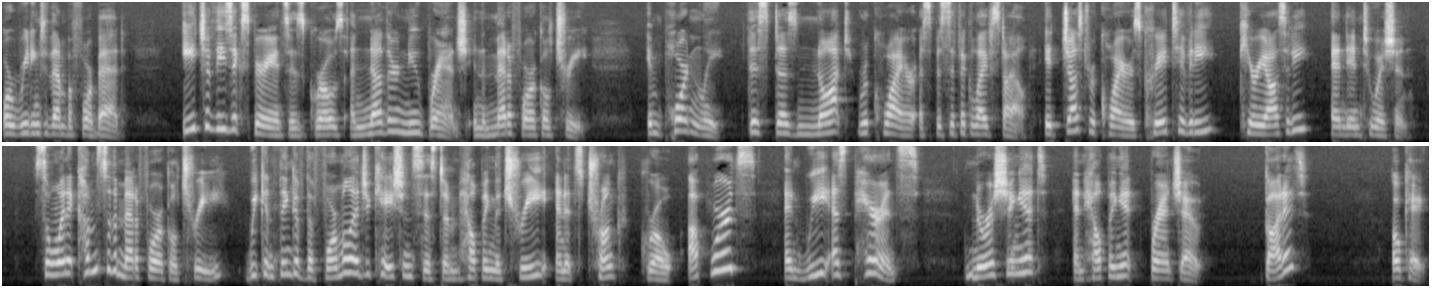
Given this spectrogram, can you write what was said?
or reading to them before bed. Each of these experiences grows another new branch in the metaphorical tree. Importantly, this does not require a specific lifestyle, it just requires creativity, curiosity, and intuition. So, when it comes to the metaphorical tree, we can think of the formal education system helping the tree and its trunk grow upwards, and we as parents nourishing it and helping it branch out. Got it? Okay,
